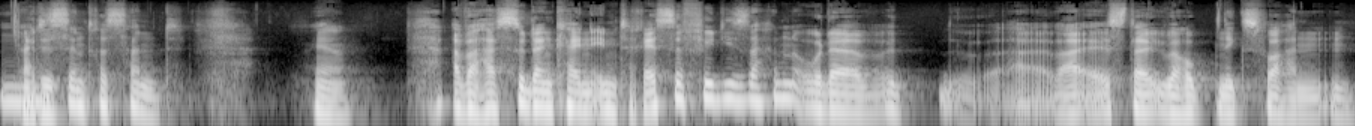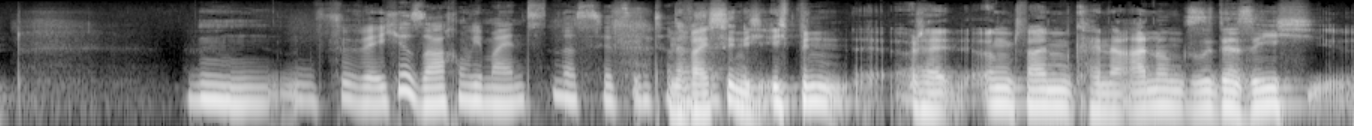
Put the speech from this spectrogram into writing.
Mhm. Ah, das ist interessant. Ja. Aber hast du dann kein Interesse für die Sachen oder äh, war- ist da überhaupt nichts vorhanden? Für welche Sachen? Wie meinst du das jetzt Interesse? Na, weiß ich nicht. Ich bin, äh, oder irgendwann, keine Ahnung, so, da sehe ich, äh,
